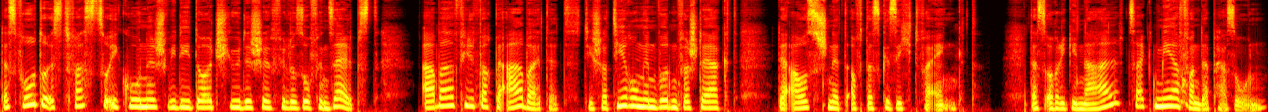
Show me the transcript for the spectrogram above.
Das Foto ist fast so ikonisch wie die deutsch-jüdische Philosophin selbst, aber vielfach bearbeitet, die Schattierungen wurden verstärkt, der Ausschnitt auf das Gesicht verengt. Das Original zeigt mehr von der Person.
